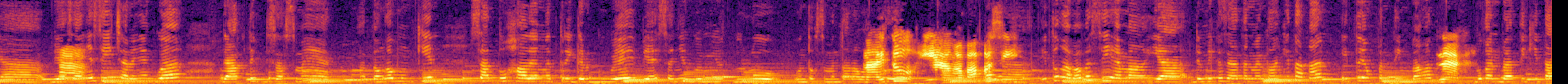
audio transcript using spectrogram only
ya biasanya sih caranya gue nggak aktif di sosmed. Atau enggak mungkin satu hal yang nge-trigger gue biasanya gue mute dulu untuk sementara waktu. nah itu ya nggak apa-apa Ya, sih itu nggak apa-apa sih emang ya demi kesehatan mental kita kan itu yang penting banget. Nah. bukan berarti kita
